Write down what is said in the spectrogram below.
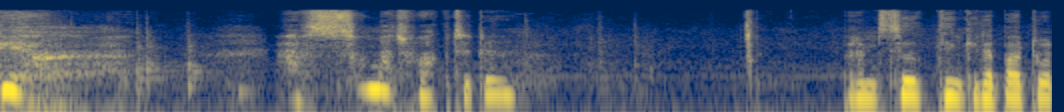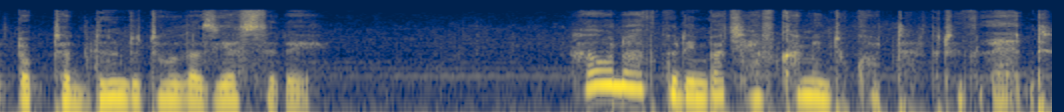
Phew. I have so much work to do. But I'm still thinking about what Dr. Dundu told us yesterday. How on earth could Imbachi have come into contact with lead?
